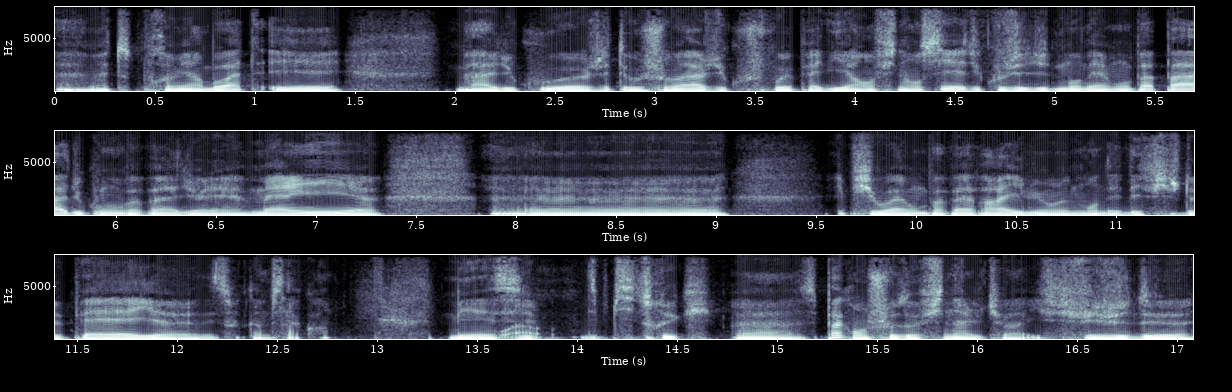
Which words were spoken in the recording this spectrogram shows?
ma toute première boîte. Et bah du coup j'étais au chômage. Du coup je pouvais pas être garant financier. Du coup j'ai dû demander à mon papa. Du coup mon papa a dû aller à la mairie. Euh, et puis ouais mon papa pareil ils lui ont demandé des fiches de paye euh, des trucs comme ça quoi. Mais c'est des petits trucs euh, c'est pas grand chose au final tu vois. Il suffit juste de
